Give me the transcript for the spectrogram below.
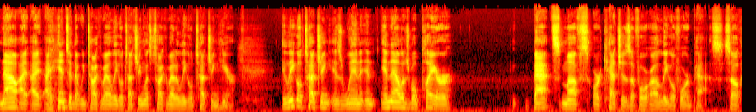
now I, I, I hinted that we'd talk about illegal touching. Let's talk about illegal touching here. Illegal touching is when an ineligible player bats, muffs, or catches a, for, a legal forward pass. So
